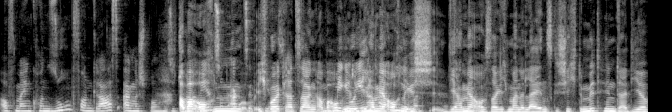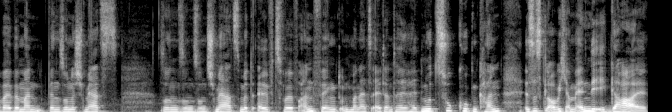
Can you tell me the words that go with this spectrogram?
auf meinen Konsum von Gras angesprochen. Sie aber auch nur, ich wollte gerade sagen, aber auch nur, die haben ja auch eine, die haben ja auch, sage ich mal, eine Leidensgeschichte mit hinter dir, weil wenn man, wenn so eine Schmerz, so ein, so, ein, so ein Schmerz mit 11, 12 anfängt und man als Elternteil halt nur zugucken kann, ist es, glaube ich, am Ende egal,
